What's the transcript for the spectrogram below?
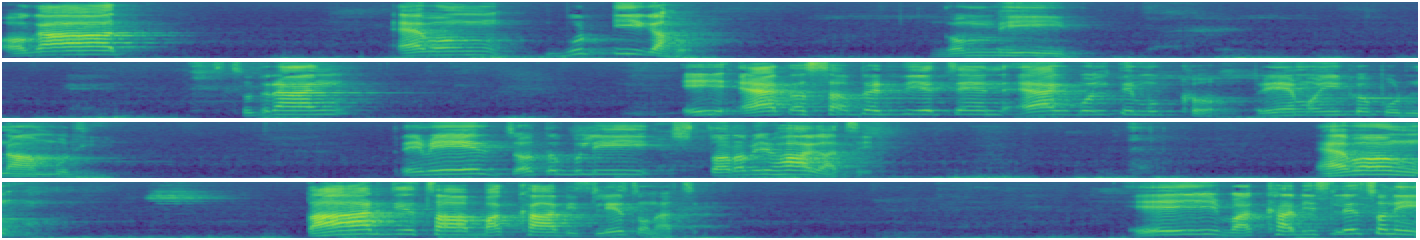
অগাধ এবং বুদ্ধিগাহ গম্ভীর। সুতরাং এই এক শব্দটি দিয়েছেন, এক বলতে মুখ্য, প্রেমৈক পূর্ণাম বুধি প্রেমের যতগুলি স্তর বিভাগ আছে এবং তার যে সব ব্যাখ্যা বিশ্লেষণ আছে, এই ব্যাখ্যা বিশ্লেষণে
